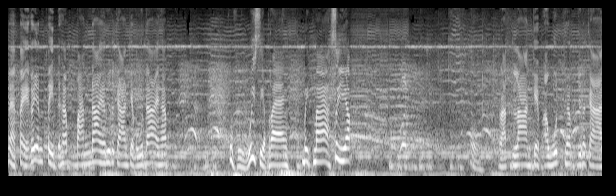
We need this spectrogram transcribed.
แหมเตะก็ยังติดนะครับ บังได้ครับยุทธการเก็บอาวุธได้ครับโอ้โหเสียบแรง บิดมาเสียบรัดล่างเก็บอาวุธครับยุทธการ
